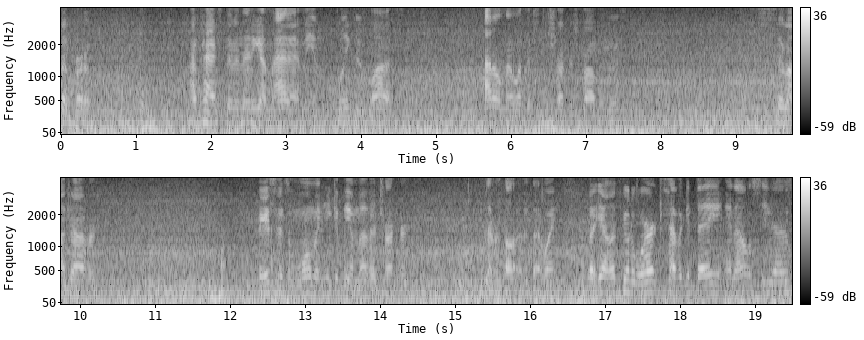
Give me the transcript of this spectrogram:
up, bro? I passed him and then he got mad at me and blinked his lights. I don't know what this trucker's problem is. It's a semi driver. I guess if it's a woman, he could be a mother trucker. Never thought of it that way. But yeah, let's go to work. Have a good day, and I will see you guys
